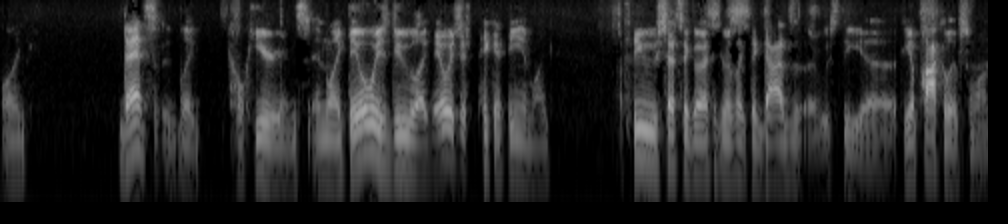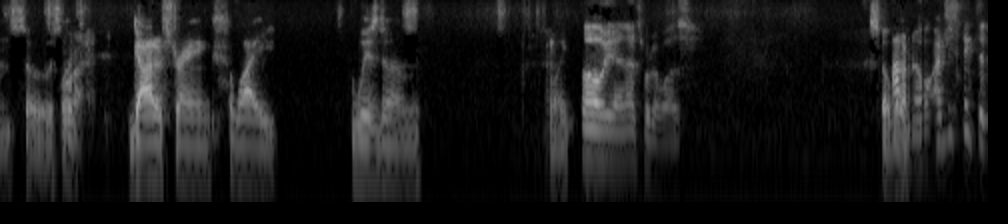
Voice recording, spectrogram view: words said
like that's like coherence, and like they always do, like they always just pick a theme. Like a few sets ago, I think it was like the gods. It was the uh the apocalypse ones. So it was like Right. God of Strength, Light, Wisdom, and like Oh yeah, that's what it was. so. I Like, don't know. I just think that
